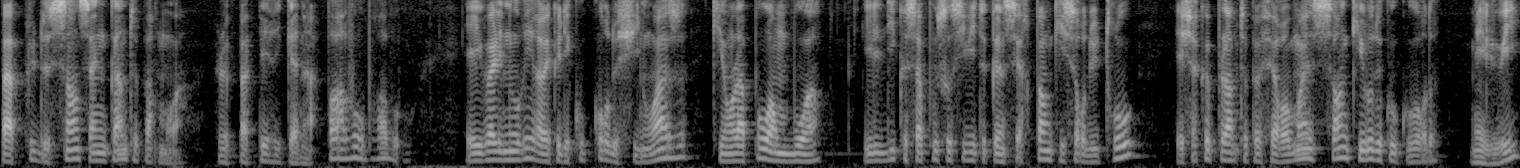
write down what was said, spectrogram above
pas plus de cent cinquante par mois. Le papé ricana. Bravo, bravo. Et il va les nourrir avec des coucourdes chinoises qui ont la peau en bois. Il dit que ça pousse aussi vite qu'un serpent qui sort du trou, et chaque plante peut faire au moins cent kilos de coucourdes. Mais lui,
